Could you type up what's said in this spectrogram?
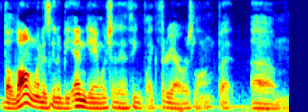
the long one is going to be Endgame, which is I think like three hours long. But um,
